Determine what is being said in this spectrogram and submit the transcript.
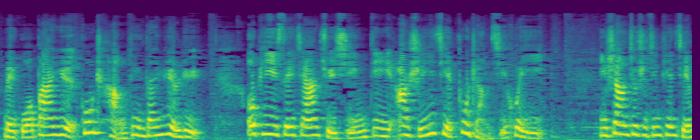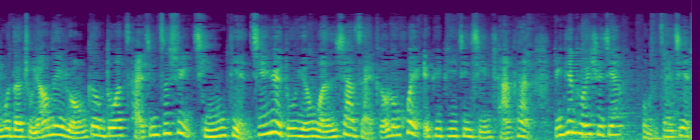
美国八月工厂订单月率，OPEC 加举行第二十一届部长级会议。以上就是今天节目的主要内容，更多财经资讯，请点击阅读原文，下载格隆汇 APP 进行查看。明天同一时间，我们再见。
